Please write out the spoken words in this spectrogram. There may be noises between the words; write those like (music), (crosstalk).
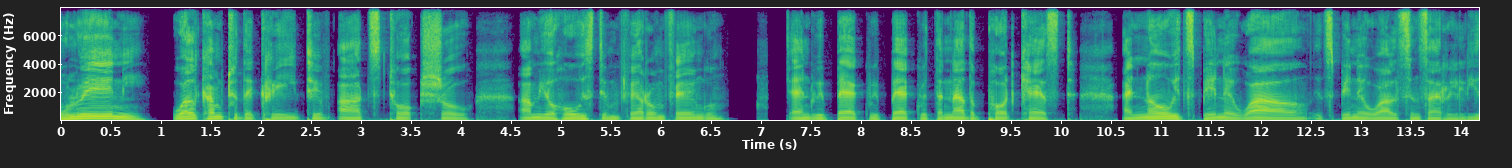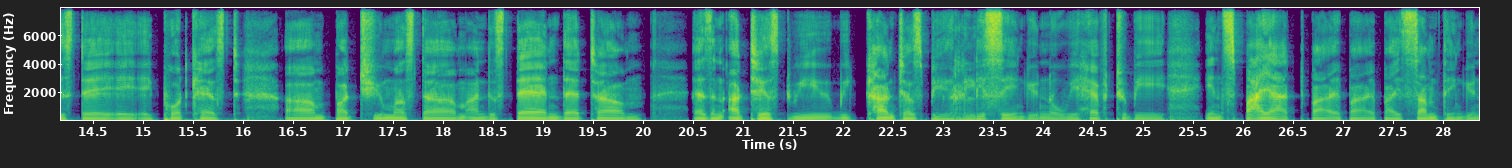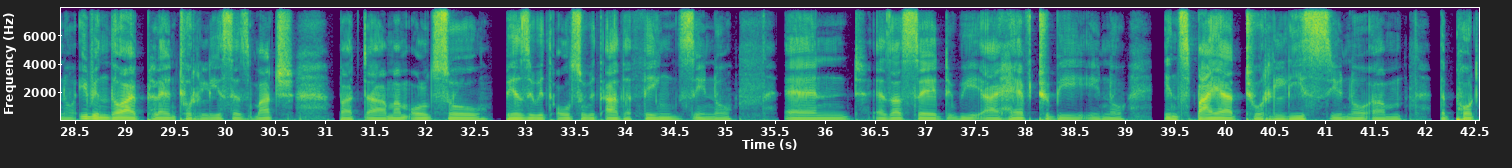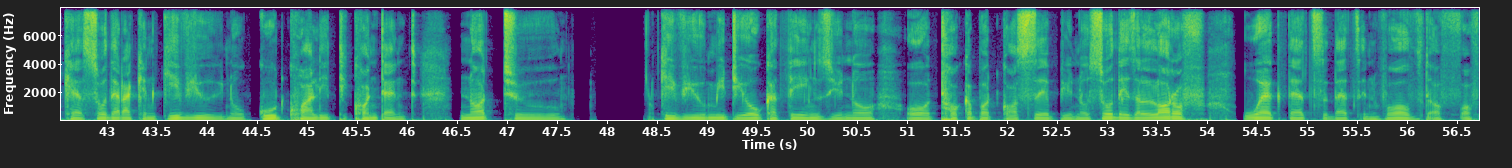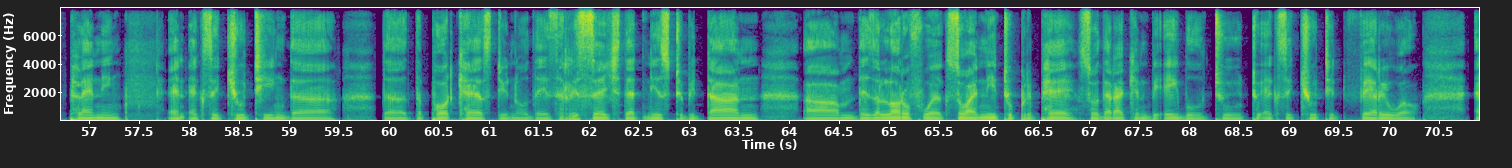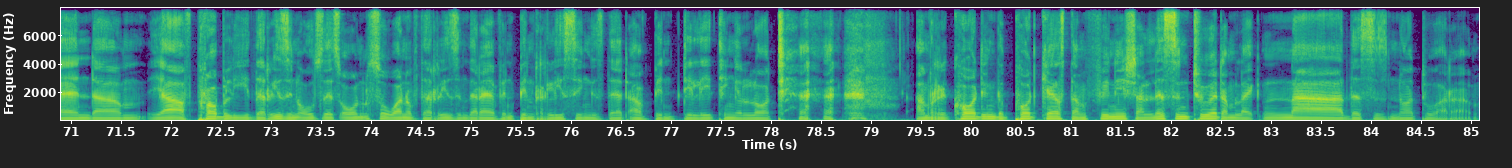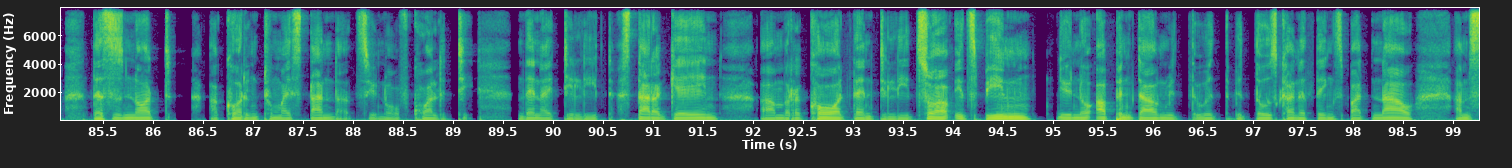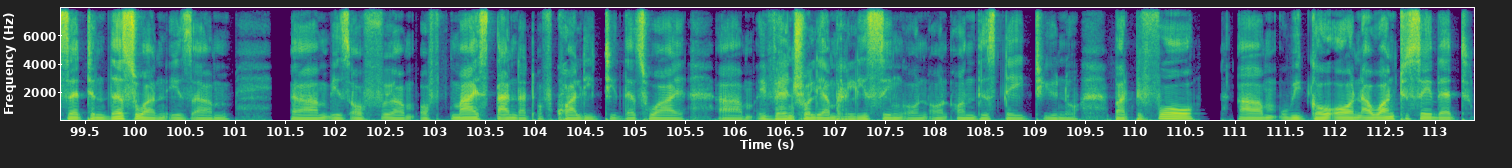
Mulweni, welcome to the Creative Arts Talk Show. I'm your host, Mfero Mfengu, and we're back, we're back with another podcast. I know it's been a while, it's been a while since I released a, a, a podcast, um, but you must um, understand that um, as an artist we we can't just be releasing you know we have to be inspired by by by something you know even though i plan to release as much but um, i'm also busy with also with other things you know. And as i said we i have to be you know inspired to release you know um the podcast so that i can give you you know good quality content not to give you mediocre things you know or talk about gossip you know. So there's a lot of work that's that's involved of of planning and executing the the the podcast you know there's research that needs to be done um, there's a lot of work so i need to prepare so that i can be able to to execute it very well and um, yeah i've probably the reason also that's also one of the reason that i haven't been releasing is that i've been deleting a lot (laughs) I'm recording the podcast. I'm finished. I listen to it. I'm like, nah, this is not what I'm. This is not according to my standards, you know, of quality. Then I delete, start again, um, record, then delete. So uh, it's been you know up and down with with with those kind of things but now i'm certain this one is um um, is of um, of my standard of quality. That's why um, eventually I'm releasing on, on on this date, you know. But before um, we go on, I want to say that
